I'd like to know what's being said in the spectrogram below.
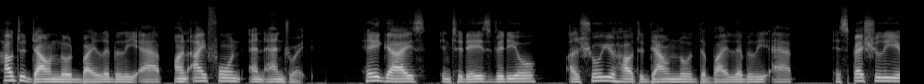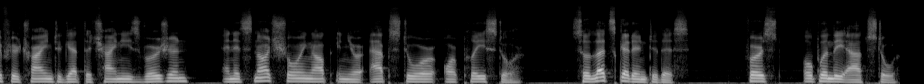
how to download Bilibili app on iPhone and Android. Hey guys, in today's video, I'll show you how to download the Bilibili app, especially if you're trying to get the Chinese version and it's not showing up in your App Store or Play Store. So let's get into this. First, open the App Store.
